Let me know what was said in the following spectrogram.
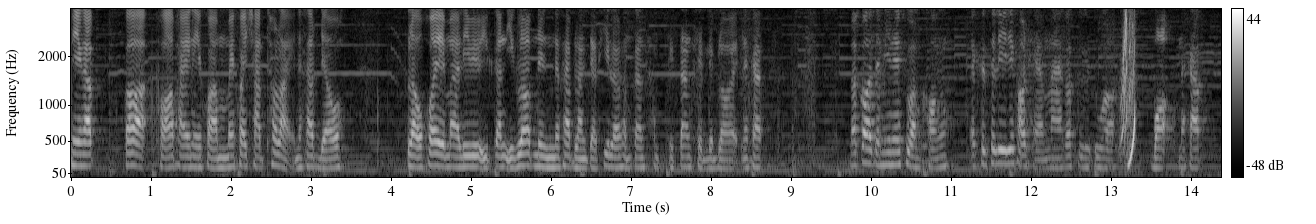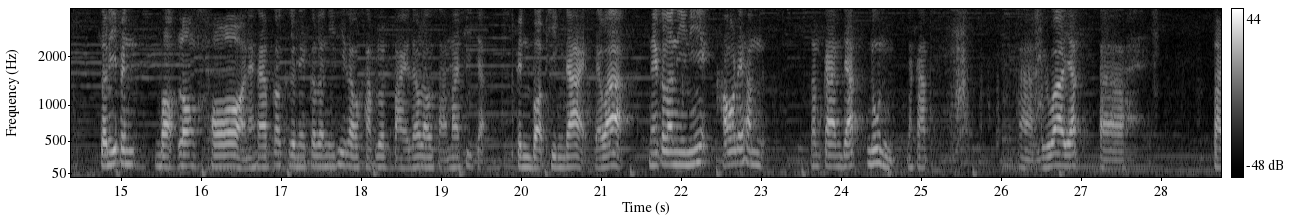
นี่ครับก็ขออภัยในความไม่ค่อยชัดเท่าไหร่นะครับ เดี๋ยว เราค่อยมารีวิวอีกกันอีกรอบหนึ่งนะครับ หลังจากที่เราทำการติดตั้งเสร็จเรียบร้อยนะครับ แล้วก็จะมีในส่วนของอ c เซ s ซอรีที่เขาแถมมาก็คือตัวเบาะนะครับ ตัวนี้เป็นเบาะรองคอนะครับ ก็คือในกรณีที่เราขับรถไปแล้วเราสามารถที่จะเป็นเบาะพิงได้ แต่ว่าในกรณีนี้เขาได้ทำทำการยัดนุ่นนะครับหรือว่ายัดใส่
